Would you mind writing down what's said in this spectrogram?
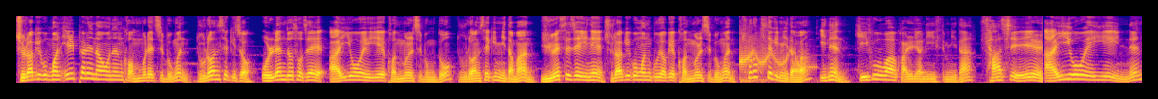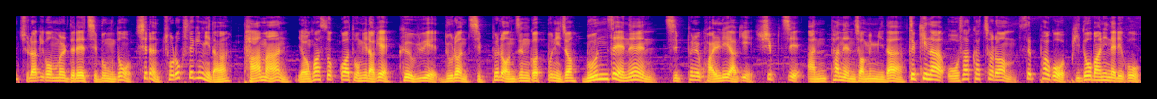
주라기 공원 1편에 나오는 건물의 지붕은 누런색이죠. 올랜도 소재 IOA의 건물 지붕도 누런색입니다만 USJ 내 주라기 공원 구역의 건물 지붕은 초록색입니다. 이는 기후와 관련이 있습니다. 사실 IOA에 있는 주라기 건물들의 지붕도 실은 초록색입니다. 다만 영화 속과 동일하게 그 위에 누런 짚을 얹은 것 뿐이죠. 문제는 짚을 관리하기 쉽지 않다는 점입니다. 특히나 오사카처럼 습하고 비도 많이 내리고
